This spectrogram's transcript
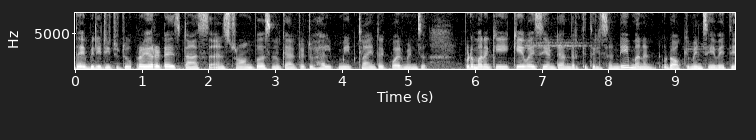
the ability to do prioritise task and strong personal character to help meet client requirements ఇప్పుడు మనకి కేవైసీ అంటే అందరికీ తెలుసండి. మన డాక్యుమెంట్స్ ఏవైతే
